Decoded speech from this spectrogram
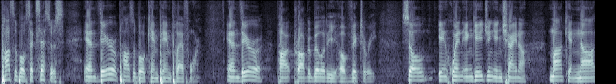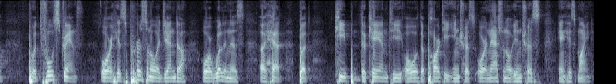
possible successors and their possible campaign platform and their probability of victory. So in, when engaging in China, Ma cannot put full strength or his personal agenda or willingness ahead, but keep the KMT or the party interest or national interest in his mind.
